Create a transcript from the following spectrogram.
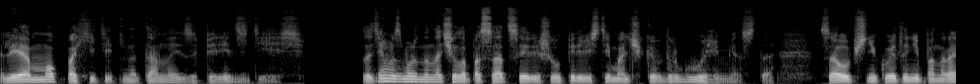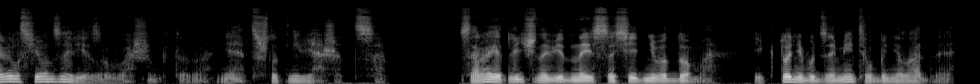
Лиам мог похитить Натана и запереть здесь. Затем, возможно, начал опасаться и решил перевести мальчика в другое место. Сообщнику это не понравилось, и он зарезал Вашингтона. Нет, что-то не вяжется. Сарай отлично видно из соседнего дома, и кто-нибудь заметил бы неладное.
